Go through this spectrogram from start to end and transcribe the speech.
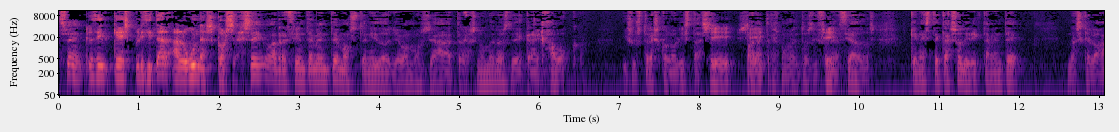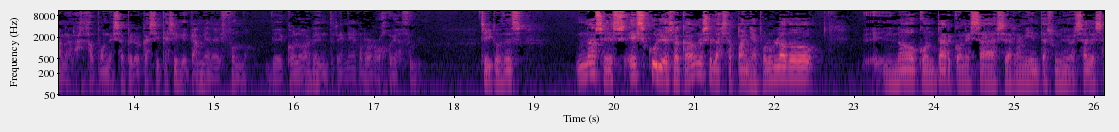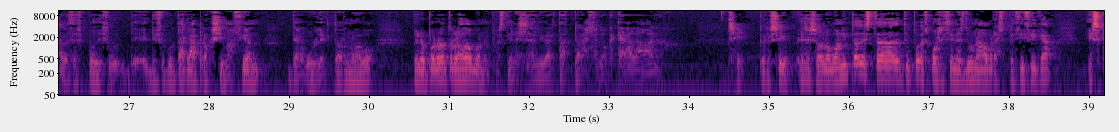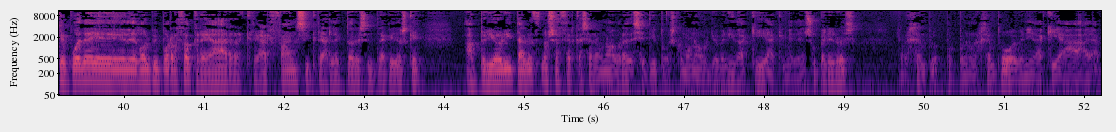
Es decir, que explicitar algunas cosas. Sí, recientemente hemos tenido, llevamos ya tres números de Craig Havoc y sus tres coloristas para tres momentos diferenciados. Que en este caso directamente no es que lo hagan a la japonesa, pero casi casi que cambian el fondo de color entre negro, rojo y azul. Entonces, no sé, es, es curioso, cada uno se las apaña. Por un lado, el no contar con esas herramientas universales a veces puede dificultar la aproximación de algún lector nuevo, pero por otro lado, bueno, pues tienes esa libertad para hacer lo que te da la gana. Sí. Pero sí, es eso. Lo bonito de este tipo de exposiciones de una obra específica es que puede de golpe y porrazo crear, crear fans y crear lectores entre aquellos que a priori tal vez no se acercasen a una obra de ese tipo. Es como, no, yo he venido aquí a que me den superhéroes, por ejemplo, por poner un ejemplo, he venido aquí a,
